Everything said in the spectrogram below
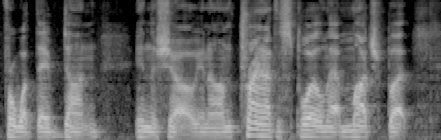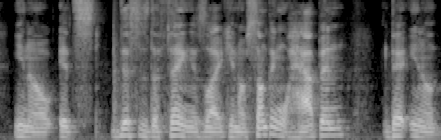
for what they've done in the show. You know, I'm trying not to spoil that much, but you know, it's this is the thing is like you know something will happen that you know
